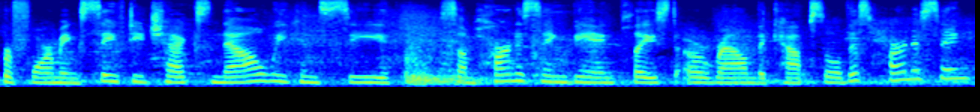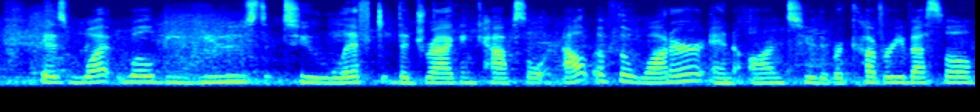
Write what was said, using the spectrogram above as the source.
performing safety checks. Now we can see some harnessing being placed around the capsule. This harnessing is what will be used to lift the Dragon capsule out of the water and onto the recovery vessel.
